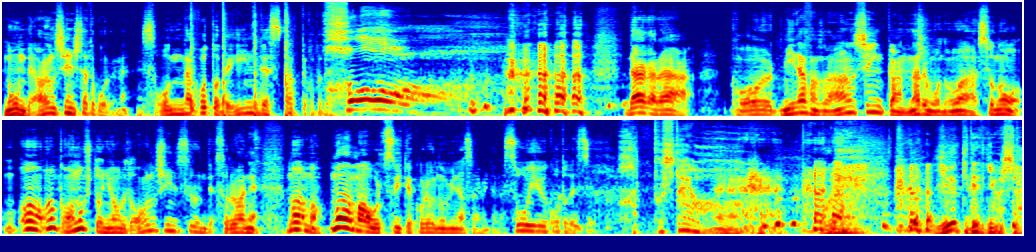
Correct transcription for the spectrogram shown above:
飲んで安心したところでね、そんなことでいいんですかってことですよ。だからこう皆さんその安心感なるものはそのあなんかあの人に会うと安心するんでそれはねまあまあまあまあ落ち着いてこれを飲みなさいみたいなそういうことですよ。ハッとしたよ、俺勇気出てきました。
